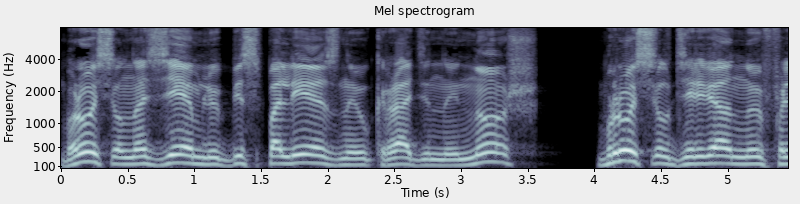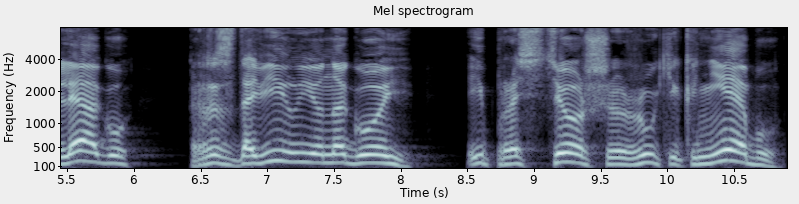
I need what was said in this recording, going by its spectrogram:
бросил на землю бесполезный украденный нож, бросил деревянную флягу, раздавил ее ногой, и, простерши руки к небу,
